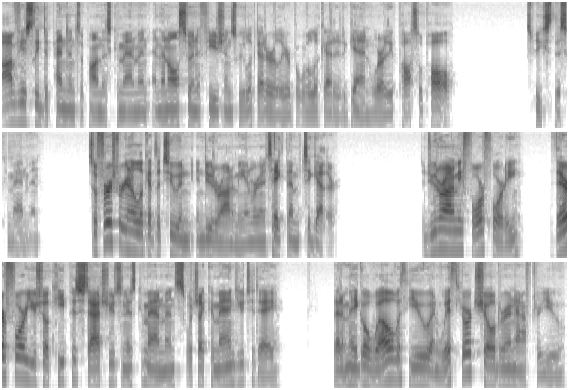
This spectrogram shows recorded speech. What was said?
obviously dependent upon this commandment. And then also in Ephesians, we looked at earlier, but we'll look at it again, where the Apostle Paul speaks this commandment. So, first, we're going to look at the two in, in Deuteronomy, and we're going to take them together. So, Deuteronomy 4:40, therefore you shall keep his statutes and his commandments, which I command you today, that it may go well with you and with your children after you,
